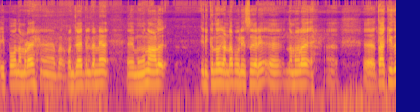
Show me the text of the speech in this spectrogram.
ഇപ്പോൾ നമ്മുടെ പഞ്ചായത്തിൽ തന്നെ മൂന്നാൾ ഇരിക്കുന്നത് കണ്ട പോലീസുകാർ നമ്മളെ താക്കീത്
